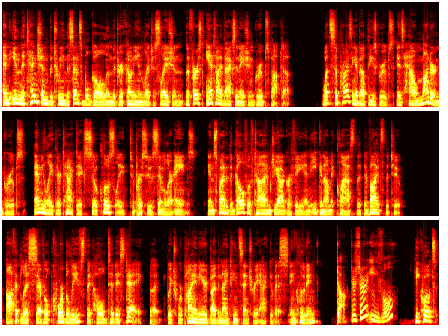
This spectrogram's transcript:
And in the tension between the sensible goal and the draconian legislation, the first anti vaccination groups popped up. What's surprising about these groups is how modern groups emulate their tactics so closely to pursue similar aims, in spite of the gulf of time, geography, and economic class that divides the two. Offit lists several core beliefs that hold to this day, but which were pioneered by the 19th century activists, including Doctors are evil. He quotes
